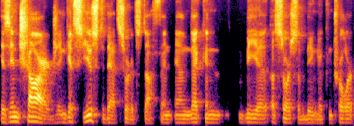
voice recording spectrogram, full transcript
is in charge and gets used to that sort of stuff, and and that can be a, a source of being a controller.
